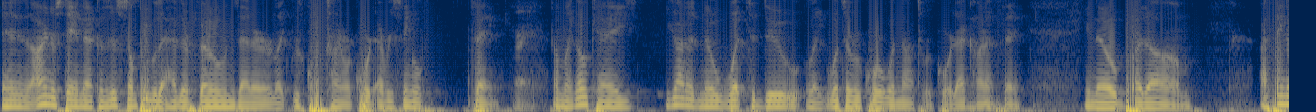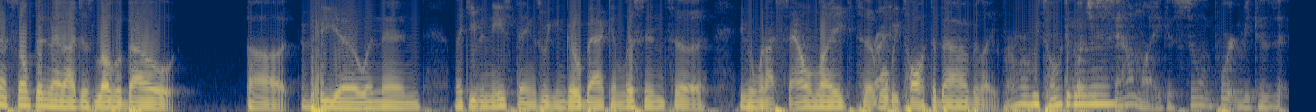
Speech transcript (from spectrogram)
and I understand that because there's some people that have their phones that are like record, trying to record every single thing. Right. I'm like, okay, you got to know what to do, like what to record, what not to record, that kind of Mhm. thing, you know. But um, I think that's something that I just love about uh, video, and then like even these things, we can go back and listen to even what I sound like, to what we talked about. Be like, remember we talked And about what you that? sound like is so important because it,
